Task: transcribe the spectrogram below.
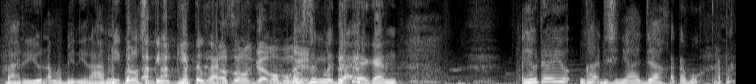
Bariun sama Beni Rami. Gue langsung kayak gitu kan. Langsung lega ngomongnya. langsung lega ya kan. Ya udah yuk nggak di sini aja kata bu- kata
